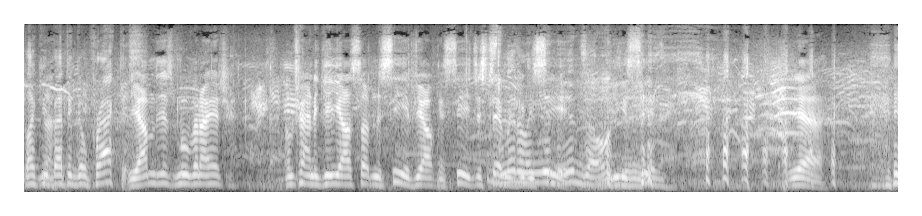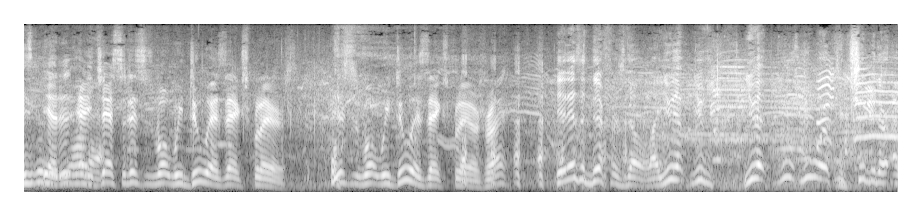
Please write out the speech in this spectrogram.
like you're about to go practice. Yeah, I'm just moving out here. I'm trying to give y'all something to see if y'all can see it. Just tell me if you can literally in see the it. end zone. You can see it. yeah. He's Yeah, this, hey. Jesse, this is what we do as ex-players. This is what we do as ex-players, right? Yeah, there's a difference though. Like you have you you have, you, you were a contributor, a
